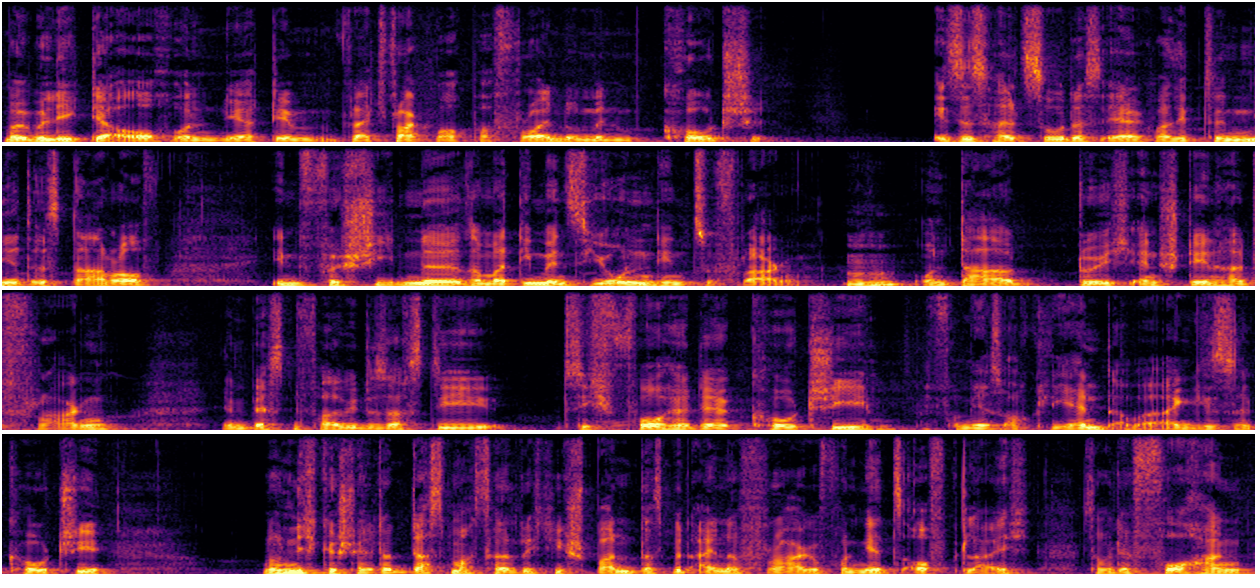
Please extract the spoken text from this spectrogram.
man überlegt ja auch und je nachdem, vielleicht fragt man auch ein paar Freunde und mit dem Coach ist es halt so, dass er quasi trainiert ist darauf, in verschiedene sag mal, Dimensionen hinzufragen. Und dadurch entstehen halt Fragen, im besten Fall, wie du sagst, die sich vorher der Coachee, von mir ist auch Klient, aber eigentlich ist der Coachee, noch nicht gestellt hat. Das macht es halt richtig spannend, dass mit einer Frage von jetzt auf gleich sagen wir, der Vorhang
